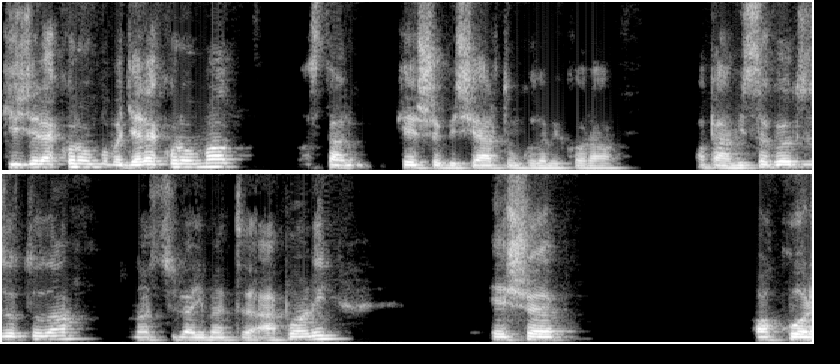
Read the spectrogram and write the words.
kisgyerekkoromban, vagy gyerekkoromban, aztán később is jártunk oda, amikor a apám visszaköltözött oda, a nagyszüleimet ápolni, és akkor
